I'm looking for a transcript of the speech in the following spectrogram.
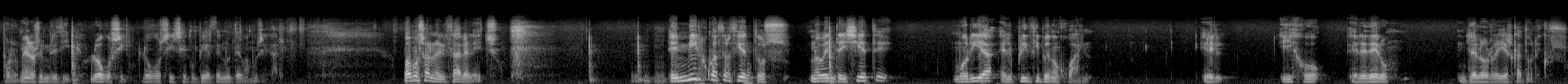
Por lo menos en principio. Luego sí, luego sí se convierte en un tema musical. Vamos a analizar el hecho. En 1497 moría el príncipe don Juan, el hijo heredero de los reyes católicos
